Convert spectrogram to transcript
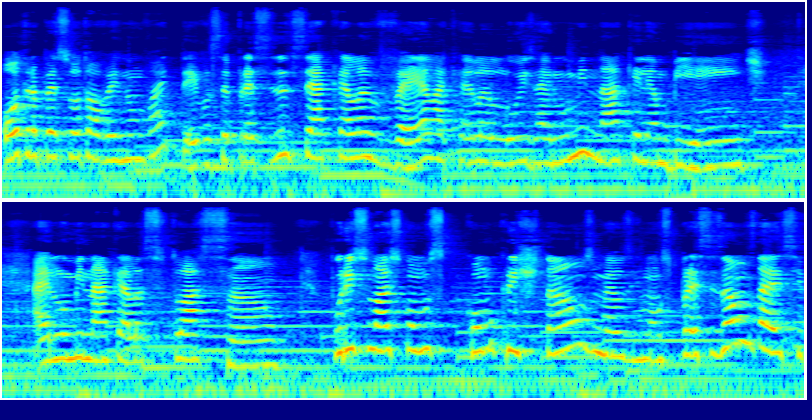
outra pessoa talvez não vai ter. Você precisa ser aquela vela, aquela luz a iluminar aquele ambiente, a iluminar aquela situação. Por isso, nós, como, como cristãos, meus irmãos, precisamos dar esse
